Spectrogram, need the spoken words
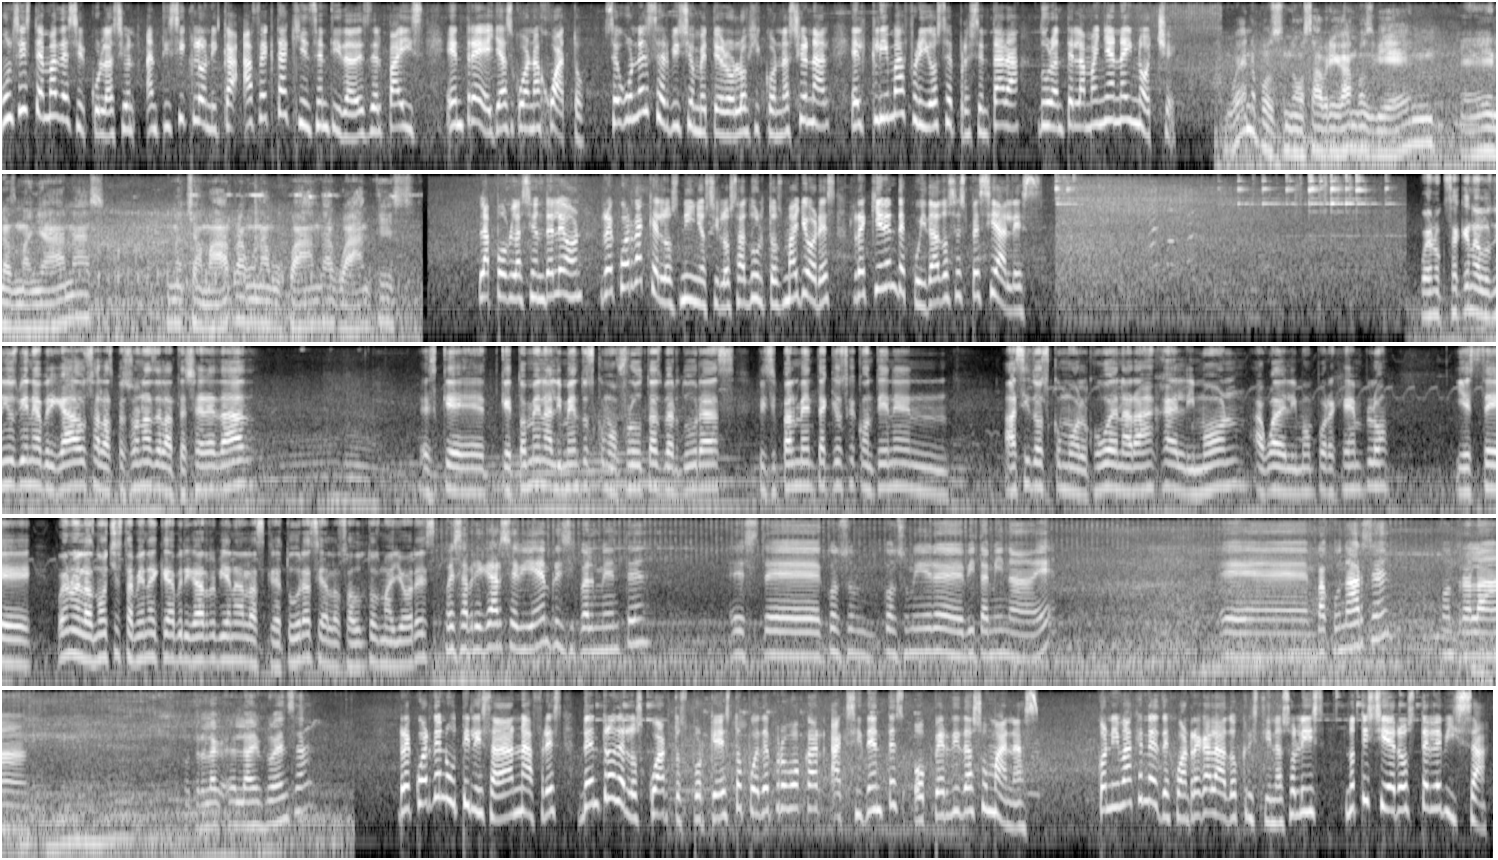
Un sistema de circulación anticiclónica afecta a 15 entidades del país, entre ellas Guanajuato. Según el Servicio Meteorológico Nacional, el clima frío se presentará durante la mañana y noche. Bueno, pues nos abrigamos bien eh, en las mañanas, una chamarra, una bufanda, guantes. La población de León recuerda que los niños y los adultos mayores requieren de cuidados especiales. Bueno, que saquen a los niños bien abrigados, a las personas de la tercera edad, es que, que tomen alimentos como frutas, verduras, principalmente aquellos que contienen ácidos como el jugo de naranja, el limón, agua de limón por ejemplo. Y este, bueno, en las noches también hay que abrigar bien a las criaturas y a los adultos mayores. Pues abrigarse bien principalmente, este, consum- consumir eh, vitamina E, eh, vacunarse contra la, contra la, influenza. Recuerden utilizar anafres dentro de los cuartos porque esto puede provocar accidentes o pérdidas humanas. Con imágenes de Juan Regalado, Cristina Solís, Noticieros Televisa.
